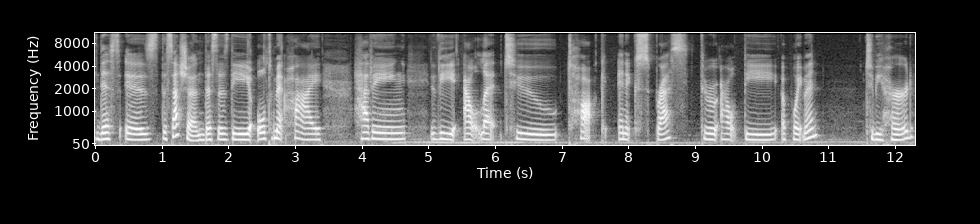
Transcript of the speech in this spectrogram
This is the session. This is the ultimate high, having the outlet to talk and express throughout the appointment, to be heard,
